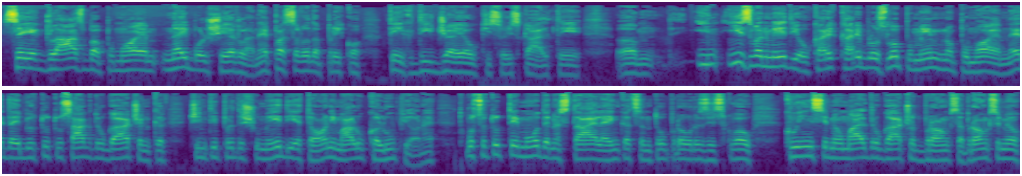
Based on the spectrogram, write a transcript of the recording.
se je glasba, po mojem, najbolj širila, ne pa seveda preko teh DJ-jev, ki so iskali te. Um, in izven medijev, kar, kar je bilo zelo pomembno, po mojem, ne, da je bil tudi vsak drugačen, ker če ti prideš v medije, te oni malo kalupijo. Ne. Tako so tudi te mode nastajale, enkrat sem to prav raziskoval. Queens je imel mal drugače od Bronxa, Bronx je imel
